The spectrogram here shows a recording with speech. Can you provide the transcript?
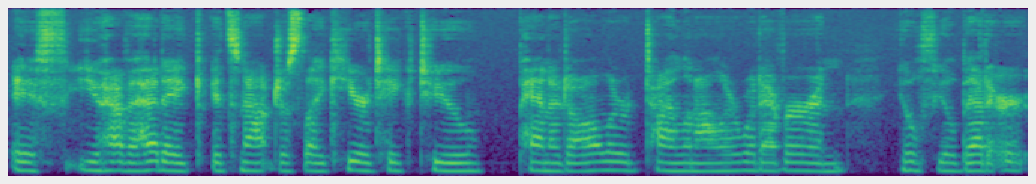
if you have a headache, it's not just like, here, take two Panadol or Tylenol or whatever and you'll feel better.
